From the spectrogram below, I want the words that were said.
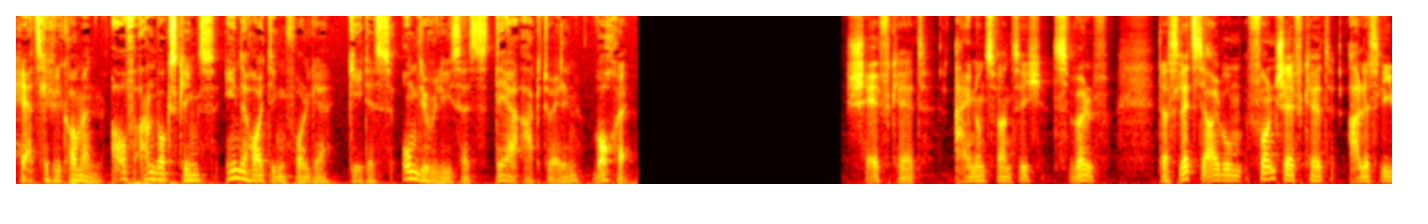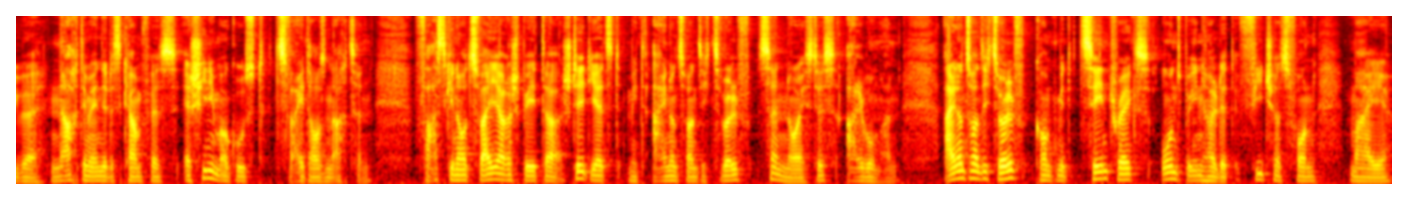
Herzlich willkommen auf Unbox Kings. In der heutigen Folge geht es um die Releases der aktuellen Woche. Chefcat 2112. Das letzte Album von Chefcat, Alles Liebe nach dem Ende des Kampfes, erschien im August 2018. Fast genau zwei Jahre später steht jetzt mit 2112 sein neuestes Album an. 2112 kommt mit 10 Tracks und beinhaltet Features von Mai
